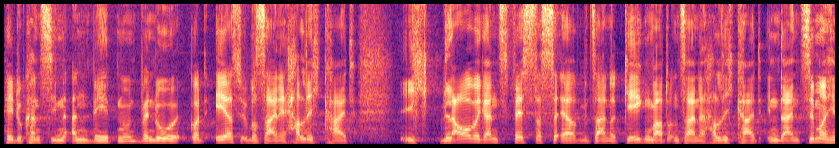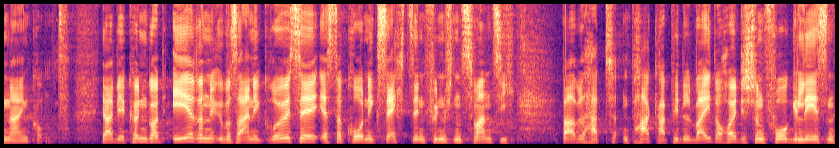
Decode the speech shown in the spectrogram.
hey, du kannst ihn anbeten und wenn du Gott ehrst über seine Herrlichkeit, ich glaube ganz fest, dass er mit seiner Gegenwart und seiner Herrlichkeit in dein Zimmer hineinkommt. Ja, wir können Gott ehren über seine Größe. 1. Chronik 16, 25. Babel hat ein paar Kapitel weiter heute schon vorgelesen,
